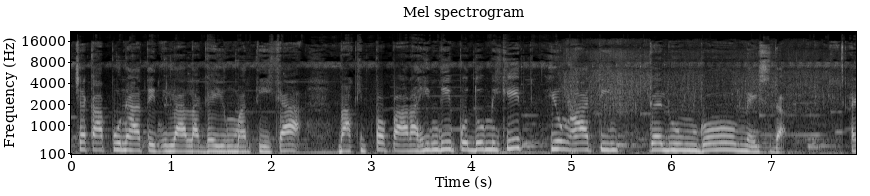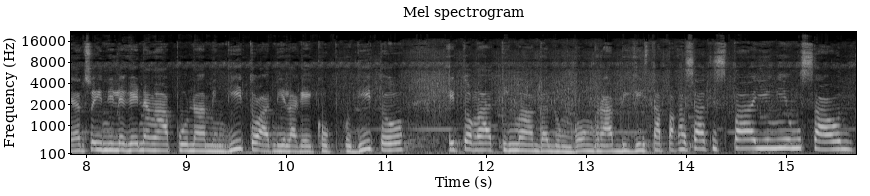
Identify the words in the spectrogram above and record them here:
tsaka po natin ilalagay yung mantika. Bakit po? Para hindi po dumikit yung ating galunggong na isda. Ayan, so inilagay na nga po namin dito at nilagay ko po dito itong ating mga galunggong. Grabe guys, napaka-satisfying yung sound.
